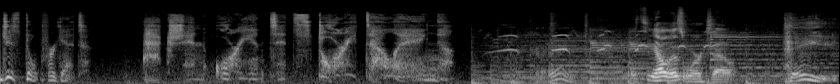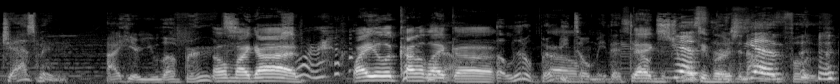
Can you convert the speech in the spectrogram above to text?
Just don't forget action-oriented storytelling. Okay. Let's see how this works out. Hey, Jasmine. I hear you love birds. Oh my god. Sure. Why you look kind of like uh a little birdie um, told me that Stag downstream Yes, multiverse. there's an yes. full of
